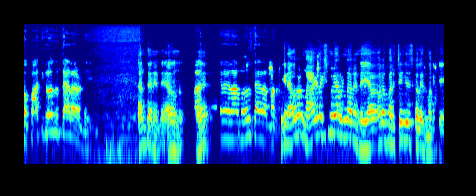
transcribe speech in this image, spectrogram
ఒక పాతిక రోజులు తేడా అండి. అంతేనండి అవును? ఇరవై నాలుగు రోజులు తేడా ఇక్కడ ఎవరో నాగలక్ష్మి గారు ఉన్నారండి ఎవరో పరిచయం చేసుకోలేదు మనకి.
